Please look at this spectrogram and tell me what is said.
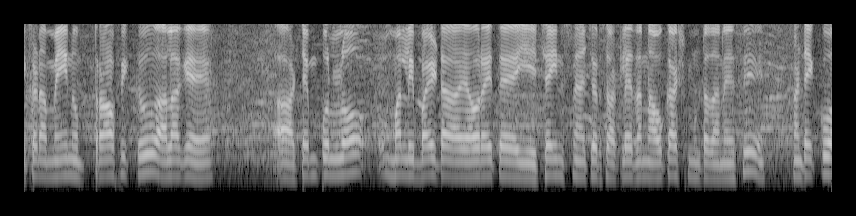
ఇక్కడ మెయిన్ ట్రాఫిక్ అలాగే టెంపుల్లో మళ్ళీ బయట ఎవరైతే ఈ చైన్ స్నాచర్స్ అట్లేదన్న అవకాశం ఉంటుంది అనేసి అంటే ఎక్కువ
